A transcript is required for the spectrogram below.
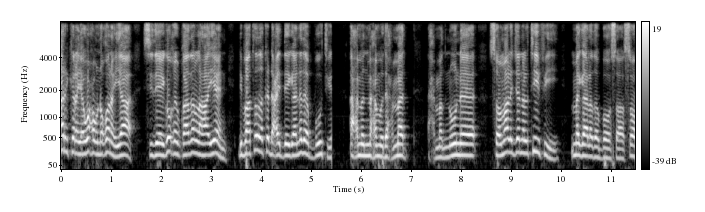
arrinkan ayaa waxauu noqonayaa sidii ay uga qayb qaadan lahaayeen dhibaatada ka dhacay deegaanada puntland axmed maxamuud axmed axmed nuune somaali janal t v magaalada boosaaso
